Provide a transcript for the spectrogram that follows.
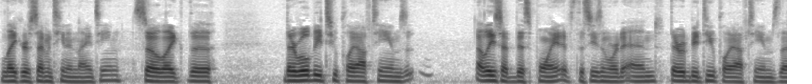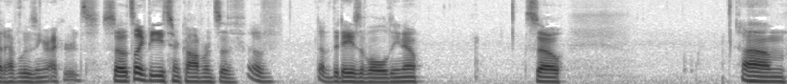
Lakers 17 and 19. So like the there will be two playoff teams at least at this point if the season were to end there would be two playoff teams that have losing records. So it's like the eastern conference of of of the days of old you know? So um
